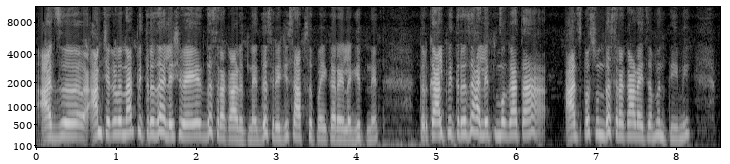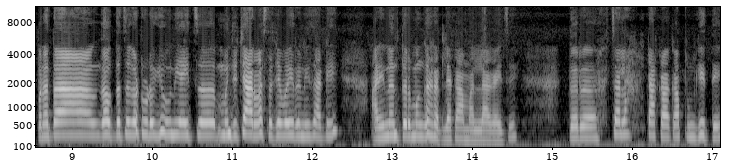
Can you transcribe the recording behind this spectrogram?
आज आमच्याकडं ना पित्र झाल्याशिवाय दसरा काढत नाहीत. दसऱ्याची साफसफाई करायला घेत नाहीत. तर काल पित्र झालेत मग आता आजपासून दसरा काढायचा म्हणते मी. पण आता गवताचं गटुडं घेऊन यायचं म्हणजे चार वाजताच्या वैरणीसाठी आणि नंतर मग घरातल्या कामाला लागायचे. तर चला टाकाळ कापून घेते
